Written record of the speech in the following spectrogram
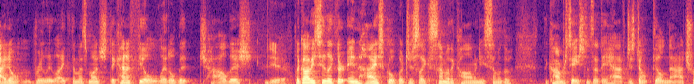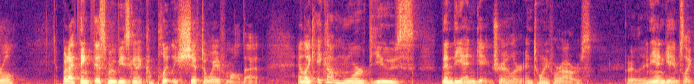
I don't really like them as much. They kind of feel a little bit childish. Yeah, like obviously like they're in high school but just like some of the comedy some of the the conversations that they have just don't feel natural. But i think this movie is going to completely shift away from all that. And like it got more views than the endgame trailer in 24 hours. Really. and the endgame's like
